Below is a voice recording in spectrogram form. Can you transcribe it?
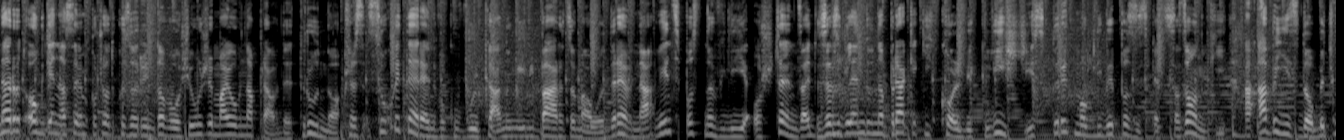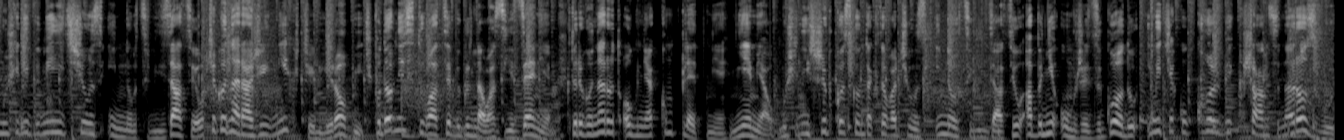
Naród ognia na samym początku zorientował się, że mają naprawdę trudno. Przez suchy teren wokół wulkanu mieli bardzo mało drewna, więc postanowili je oszczędzać ze względu na brak jakichkolwiek liści, z których mogliby pozyskać sadzonki. A aby je zdobyć, musieli wymienić się z inną cywilizacją, czego na razie nie chcieli robić. Podobnie sytuacja wyglądała z jedzeniem, którego naród ognia kompletnie nie miał. Musieli szybko skontaktować się z inną cywilizacją, aby nie umrzeć z głodu i mieć jakąkolwiek szansę na rozwój.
